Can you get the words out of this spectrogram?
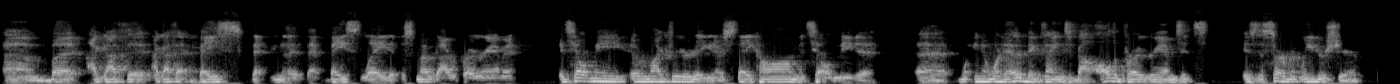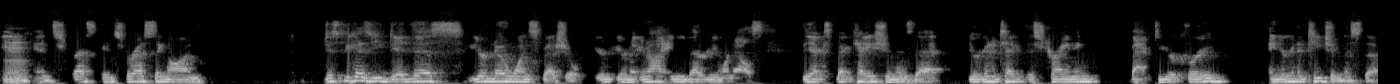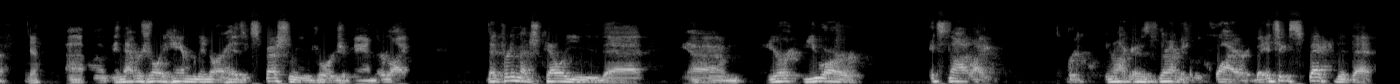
um, but I got the I got that base that you know that, that base laid at the Smoke Diver program, and it's helped me over my career to you know stay calm. It's helped me to uh, you know one of the other big things about all the programs it's is the servant leadership and, mm. and stress and stressing on just because you did this, you're no one special. You're, you're, not, you're not any better than anyone else. The expectation is that you're going to take this training back to your crew and you're going to teach them this stuff. Yeah. Um, and that was really hammered into our heads, especially in Georgia, man. They're like, they pretty much tell you that um, you're, you are, it's not like, they're not going to, they're not going to require it, but it's expected that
